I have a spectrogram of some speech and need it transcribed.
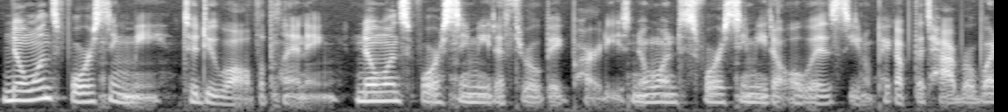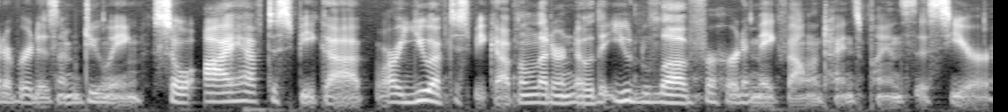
no one's forcing me to do all the planning. No one's forcing me to throw big parties. No one's forcing me to always, you know, pick up the tab or whatever it is I'm doing. So I have to speak up, or you have to speak up and let her know that you'd love for her to make Valentine's plans this year.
